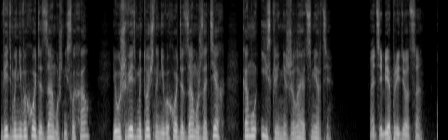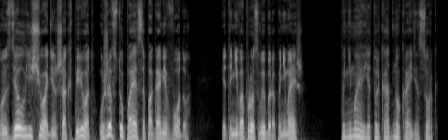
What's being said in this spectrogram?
Ведьмы не выходят замуж, не слыхал? И уж ведьмы точно не выходят замуж за тех, кому искренне желают смерти». «А тебе придется». Он сделал еще один шаг вперед, уже вступая сапогами в воду. Это не вопрос выбора, понимаешь? Понимаю я только одно, Крайден Сорг.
